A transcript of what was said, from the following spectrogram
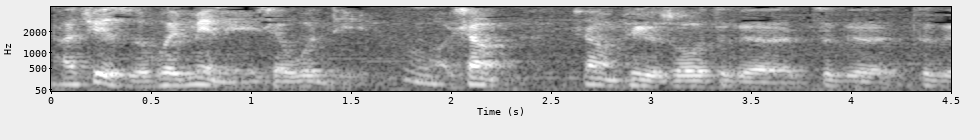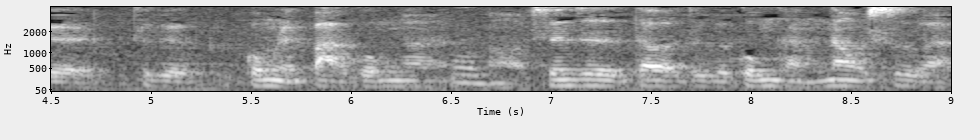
它确实会面临一些问题，啊，像像譬如说这个这个这个这个工人罢工啊，啊，甚至到这个工厂闹事啊，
